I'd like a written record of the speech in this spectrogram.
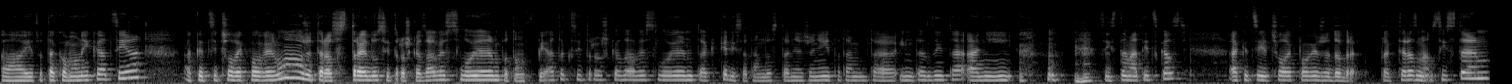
a je to tá komunikácia. A keď si človek povie, no, že teraz v stredu si troška zaveslujem, potom v piatok si troška zaveslujem, tak kedy sa tam dostane, že nie je to tam tá intenzita ani mm-hmm. systematickosť. A keď si človek povie, že dobre, tak teraz mám systém,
